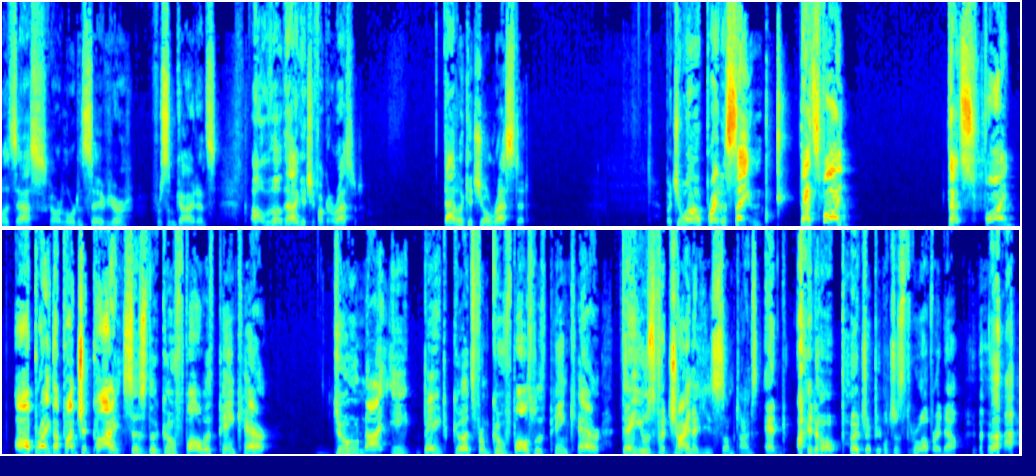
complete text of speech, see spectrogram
let's ask our Lord and Savior for some guidance. Uh, that'll get you fucking arrested. That'll get you arrested. But you want to pray to Satan? That's fine. That's fine. I'll bring the punch and pie, says the goofball with pink hair. Do not eat baked goods from goofballs with pink hair. They use vagina yeast sometimes, and I know a bunch of people just threw up right now. what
